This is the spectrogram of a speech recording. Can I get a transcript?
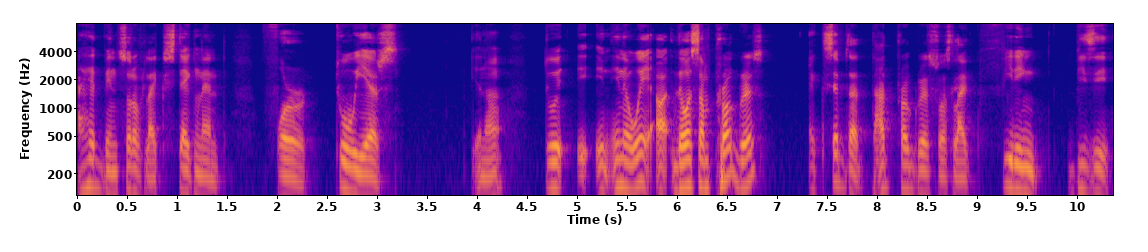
I had been sort of like stagnant for two years. You know, to in in a way, uh, there was some progress, except that that progress was like feeding busy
